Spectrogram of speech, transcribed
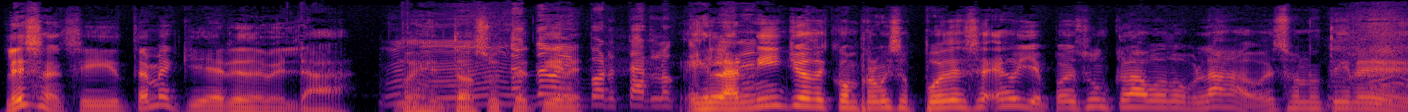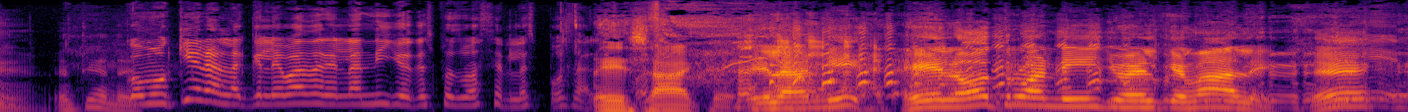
Listen, si usted me quiere de verdad, pues entonces usted te va a tiene... importar lo que El tienen. anillo de compromiso puede ser, oye, puede ser un clavo doblado, eso no tiene... ¿Entiendes? Como quiera, la que le va a dar el anillo después va a ser la esposa. Exacto. El, ani- el otro anillo es el que vale. ¿eh?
